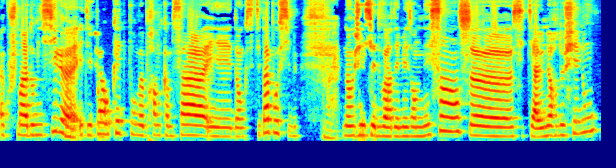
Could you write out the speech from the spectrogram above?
accouchement à domicile, étaient pas OK pour me prendre comme ça. Et donc, c'était pas possible. Donc, j'ai essayé de voir des maisons de naissance. c'était à une heure de chez nous.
